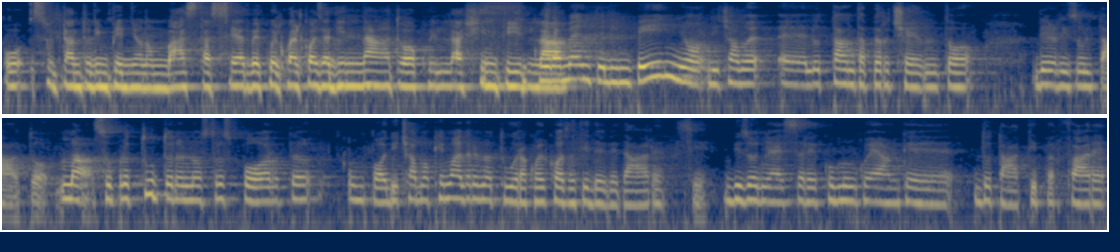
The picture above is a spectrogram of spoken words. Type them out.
o soltanto l'impegno non basta, serve quel qualcosa di innato, quella scintilla? Sicuramente l'impegno diciamo, è l'80% del risultato, ma soprattutto nel nostro sport un po' diciamo che madre natura qualcosa ti deve dare, sì, bisogna essere comunque anche dotati per fare,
